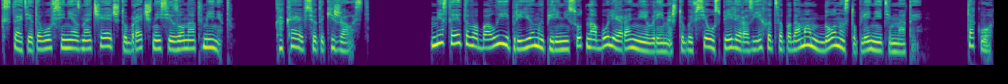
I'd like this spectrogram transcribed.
Кстати, это вовсе не означает, что брачный сезон отменят. Какая все таки жалость. Вместо этого балы и приемы перенесут на более раннее время, чтобы все успели разъехаться по домам до наступления темноты. Так вот,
